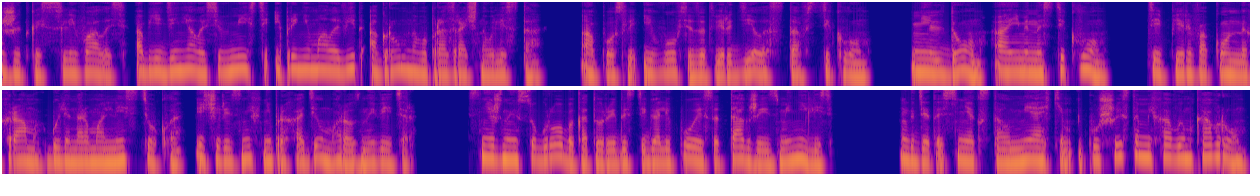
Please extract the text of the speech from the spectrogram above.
Жидкость сливалась, объединялась вместе и принимала вид огромного прозрачного листа, а после и вовсе затвердела, став стеклом. Не льдом, а именно стеклом. Теперь в оконных рамах были нормальные стекла, и через них не проходил морозный ветер. Снежные сугробы, которые достигали пояса, также изменились. Где-то снег стал мягким и пушистым меховым ковром,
